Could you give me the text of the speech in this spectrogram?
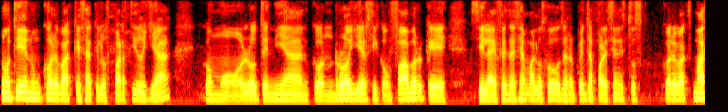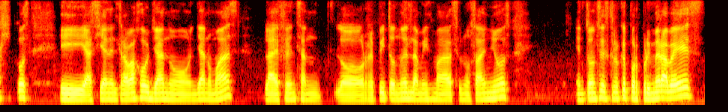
No tienen un coreback que saque los partidos ya, como lo tenían con Rogers y con Faber, que si la defensa hacía los juegos, de repente aparecían estos corebacks mágicos y hacían el trabajo, ya no, ya no más. La defensa, lo repito, no es la misma de hace unos años. Entonces creo que por primera vez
